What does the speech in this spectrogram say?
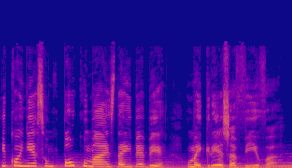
e conheça um pouco mais da IBB, uma igreja viva.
